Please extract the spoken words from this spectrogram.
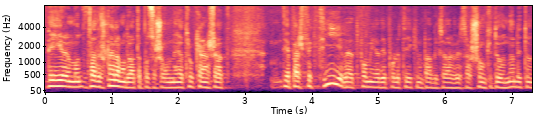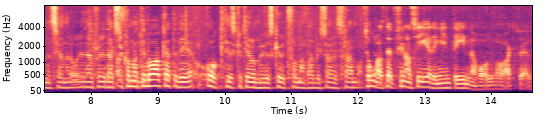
Det är den traditionella moderata positionen. Jag tror kanske att det perspektivet på mediepolitiken och public service har sjunkit undan lite under senare år. Därför är det dags att komma tillbaka till det och diskutera om hur vi ska utforma public service framåt. Thomas, det finansiering, inte innehåll, var aktuellt.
